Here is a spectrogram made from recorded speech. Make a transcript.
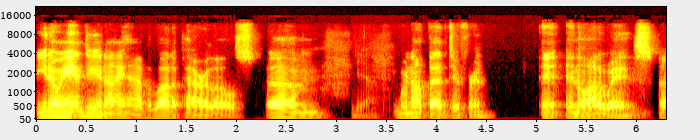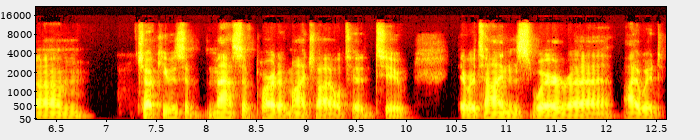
you know, Andy and I have a lot of parallels. Um, Yeah. we're not that different in, in a lot of ways. Um, Chucky was a massive part of my childhood too. There were times where uh, I would,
